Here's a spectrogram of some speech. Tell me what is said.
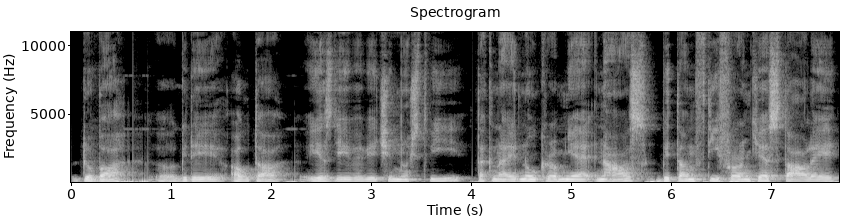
doba, kdy auta jezdí ve větším množství, tak najednou kromě nás by tam v té frontě stáli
